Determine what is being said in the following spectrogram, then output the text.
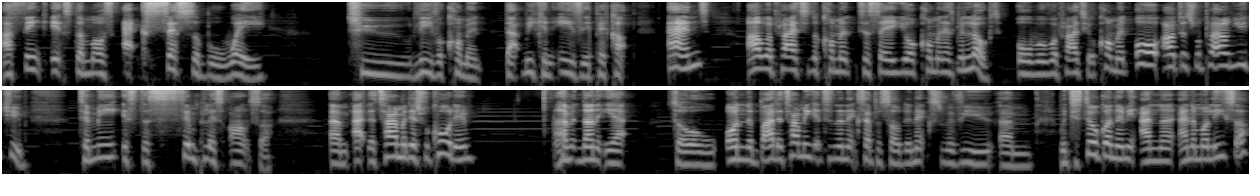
I think it's the most accessible way to leave a comment that we can easily pick up. And I'll reply to the comment to say your comment has been logged, or we'll reply to your comment, or I'll just reply on YouTube. To me, it's the simplest answer. Um, at the time of this recording, I haven't done it yet. So on the by the time we get to the next episode, the next review, um, which is still going to be Anna Anomalisa,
